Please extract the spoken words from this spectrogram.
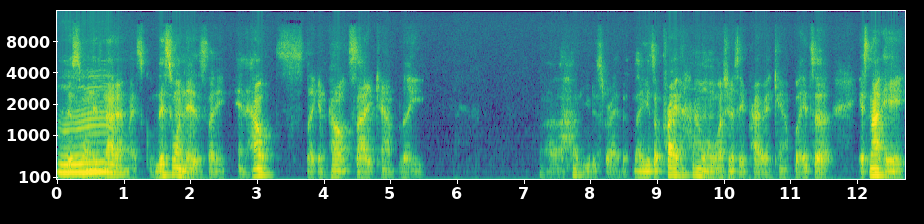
this mm. one is not at my school. This one is like an out, like an outside camp. Like, uh, how do you describe it? Like it's a private. I don't know. I shouldn't say private camp, but it's a. It's not a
